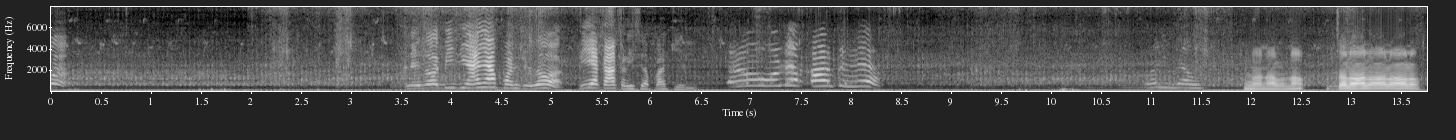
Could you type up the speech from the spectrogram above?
અને જો બીજી અહીંયા પણ છે, જો. બે કાકડી છે પાકેલી. ના ના ના. ચાલો, હાલો હાલો હાલો.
